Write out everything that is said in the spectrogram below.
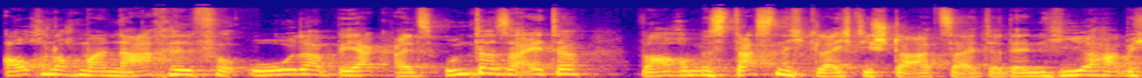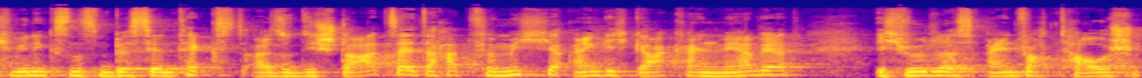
auch nochmal Nachhilfe oder Berg als Unterseite. Warum ist das nicht gleich die Startseite? Denn hier habe ich wenigstens ein bisschen Text. Also die Startseite hat für mich hier eigentlich gar keinen Mehrwert. Ich würde das einfach tauschen.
